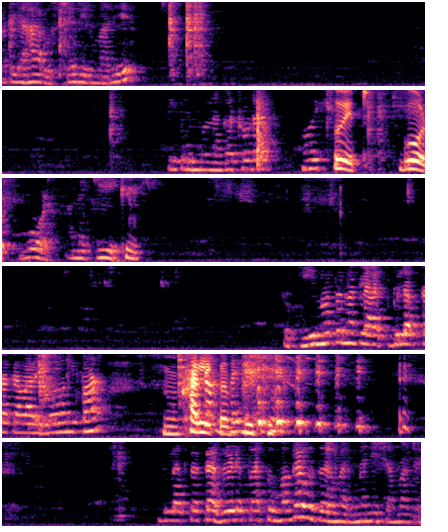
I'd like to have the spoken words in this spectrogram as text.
એટલે સારું શરીરમાં રહે પીપળી મૂળના ગઠોડા હોય સ્વીટ ગોળ. ગોળ અને ઘી. ઘી. તો ઘી નહોતો ને એટલે આ ગુલાબ કાકા વાળી ગવણી પણ ખાલી કરી દીધી ગુલાબ કાકા જોડે પાછું મગાવું છે અમારે મનીષા માટે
